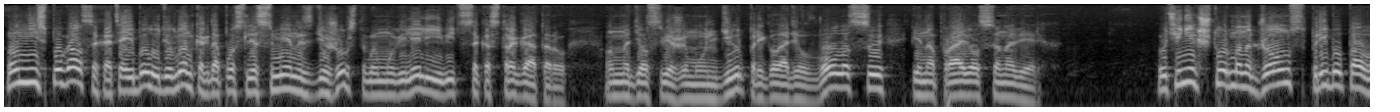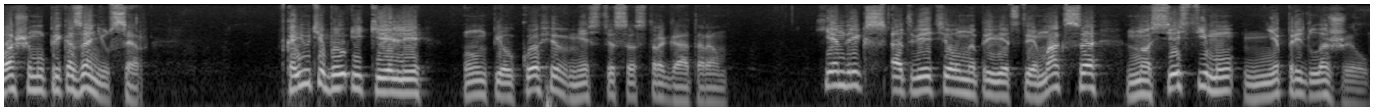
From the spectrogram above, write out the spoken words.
Он не испугался, хотя и был удивлен, когда после смены с дежурства ему велели явиться к астрогатору. Он надел свежий мундир, пригладил волосы и направился наверх. «Ученик штурмана Джонс прибыл по вашему приказанию, сэр», в каюте был и Келли. Он пил кофе вместе со астрогатором. Хендрикс ответил на приветствие Макса, но сесть ему не предложил.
